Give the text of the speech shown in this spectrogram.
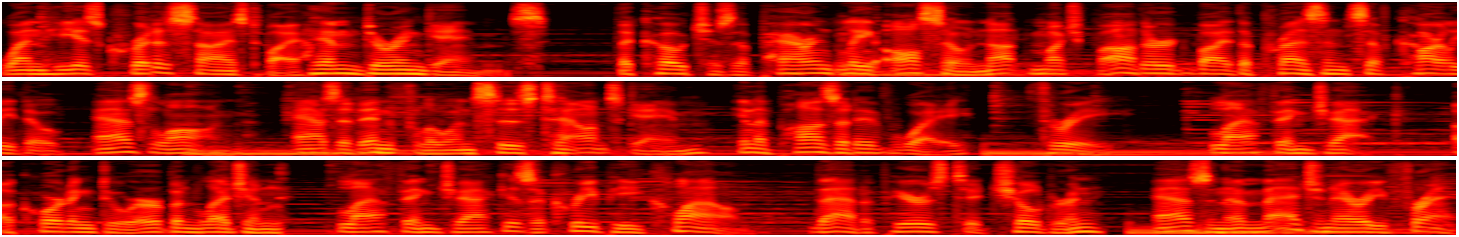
when he is criticized by him during games. The coach is apparently also not much bothered by the presence of Carlito, as long as it influences Towns' game in a positive way. 3. Laughing Jack According to urban legend, Laughing Jack is a creepy clown that appears to children as an imaginary friend,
